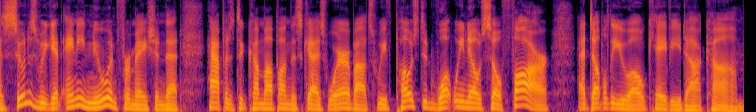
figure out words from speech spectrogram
as soon as we get any new information that happens to come up on this guy's whereabouts. We've posted what we know so far at WOKV.com.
